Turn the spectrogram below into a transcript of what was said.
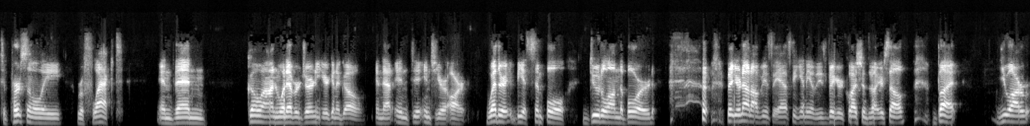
to personally reflect and then go on whatever journey you're going to go in that in, into your art whether it be a simple doodle on the board that you're not obviously asking any of these bigger questions about yourself but you are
